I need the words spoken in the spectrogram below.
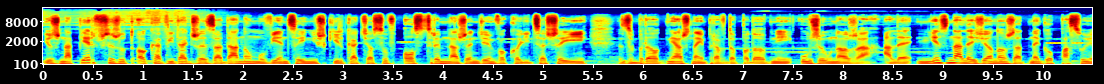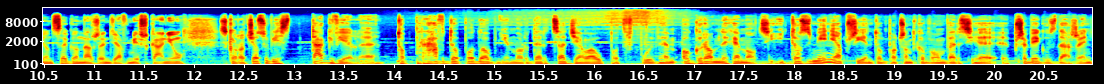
Już na pierwszy rzut oka widać, że zadano mu więcej niż kilka ciosów ostrym narzędziem w okolice szyi. Zbrodniarz najprawdopodobniej użył noża, ale nie znaleziono żadnego pasującego narzędzia w mieszkaniu. Skoro ciosów jest tak wiele, to prawdopodobnie morderca działał pod wpływem ogromnych emocji i to zmienia przyjętą początkową wersję e, przebiegu zdarzeń.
